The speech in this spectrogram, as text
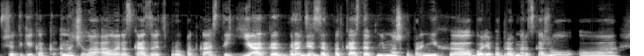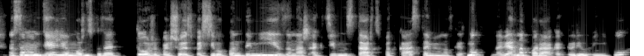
Все-таки, как начала Алла рассказывать про подкасты, я, как продюсер подкастов, немножко про них а, более подробно расскажу. А, на самом деле, можно сказать, тоже большое спасибо пандемии за наш активный старт с подкастами. У нас говорят, ну, наверное, пора, как говорил Винни-Пух.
